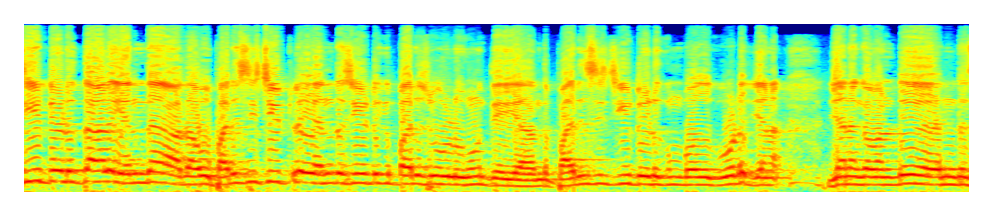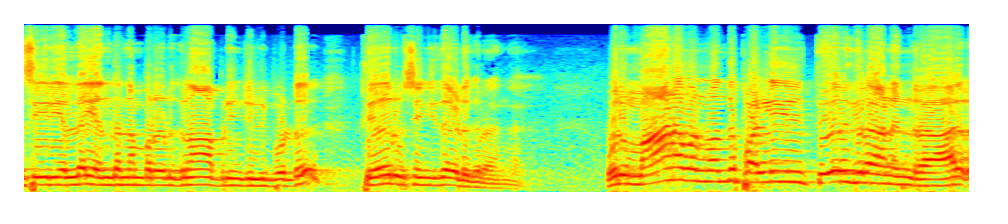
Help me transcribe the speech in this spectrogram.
சீட் எடுத்தாலும் எந்த அதாவது பரிசு சீட்டில் எந்த சீட்டுக்கு பரிசு கொடுக்கணும் தெரியாது. அந்த பரிசு சீட்டு எடுக்கும்போது கூட ஜன ஜனங்க வந்து எந்த சீரியலில் எந்த நம்பர் எடுக்கலாம் அப்படின்னு சொல்லி போட்டு தேர்வு செஞ்சு தான் எடுக்கிறாங்க. ஒரு மாணவன் வந்து பள்ளியில் தேர்கிறான் என்றால்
